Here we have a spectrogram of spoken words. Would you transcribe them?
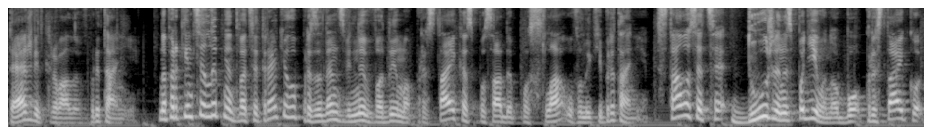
теж відкривали в Британії. Наприкінці липня 23-го президент звільнив Вадима Пристайка з посади посла у Великій Британії. Сталося це дуже несподівано, бо Пристайко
